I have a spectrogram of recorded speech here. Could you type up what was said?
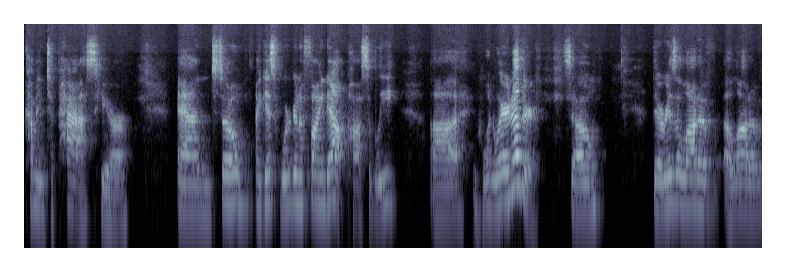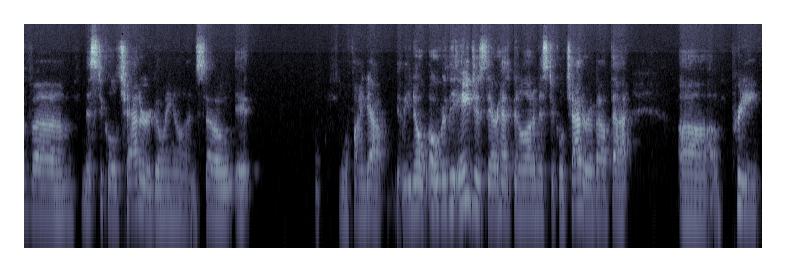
coming to pass here. And so I guess we're going to find out possibly uh, one way or another. So there is a lot of a lot of um, mystical chatter going on. So it we'll find out. You know, over the ages, there has been a lot of mystical chatter about that uh, pretty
